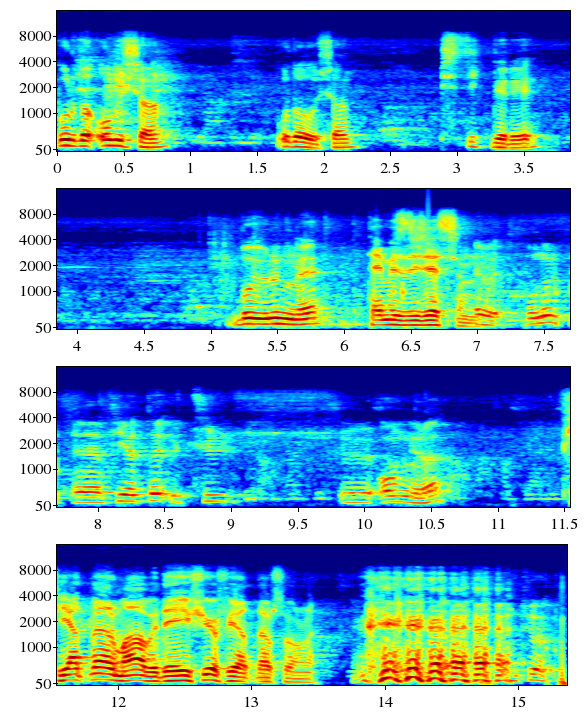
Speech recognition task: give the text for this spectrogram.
burada oluşan, burada oluşan pislikleri bu ürünle Temizleyeceğiz şimdi. Evet, bunun e, fiyatı 310 lira. Fiyat verme abi. Değişiyor fiyatlar sonra. Sıkıntı yok.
